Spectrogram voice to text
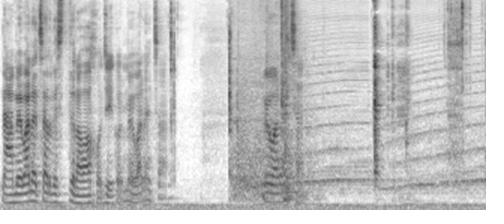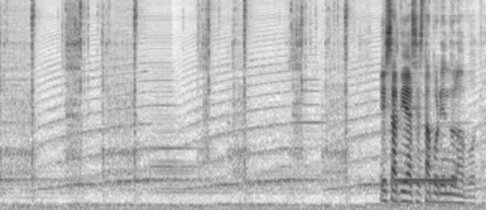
Nah, me van a echar de este trabajo, chicos, me van a echar. Me van a echar. Esa tía se está poniendo las botas.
